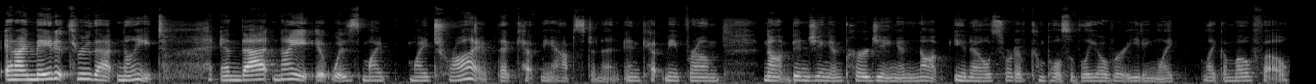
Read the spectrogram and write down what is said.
and i made it through that night. And that night it was my my tribe that kept me abstinent and kept me from not binging and purging and not you know sort of compulsively overeating like like a mofo.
